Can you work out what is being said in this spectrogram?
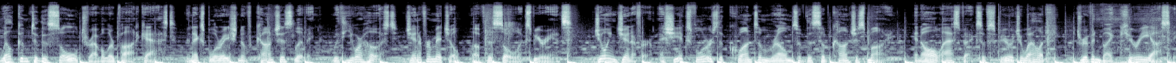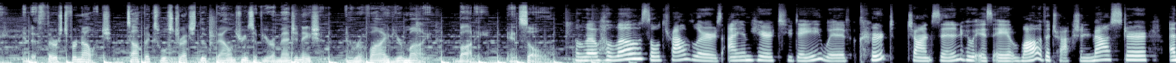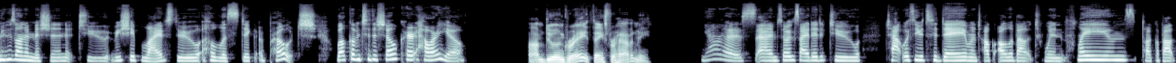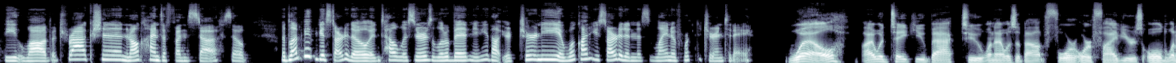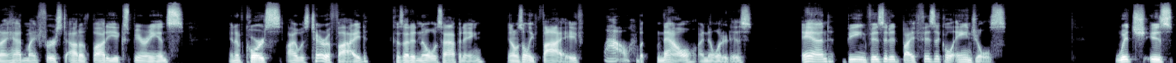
Welcome to the Soul Traveler Podcast, an exploration of conscious living with your host, Jennifer Mitchell of The Soul Experience. Join Jennifer as she explores the quantum realms of the subconscious mind and all aspects of spirituality. Driven by curiosity and a thirst for knowledge, topics will stretch the boundaries of your imagination and revive your mind, body, and soul. Hello, hello, soul travelers. I am here today with Kurt Johnson, who is a law of attraction master and who's on a mission to reshape lives through a holistic approach. Welcome to the show, Kurt. How are you? I'm doing great. Thanks for having me. Yes, I'm so excited to chat with you today. I'm going to talk all about twin flames, talk about the law of attraction, and all kinds of fun stuff. So, I'd love you to get started though and tell listeners a little bit maybe about your journey and what got you started in this line of work that you're in today. Well, I would take you back to when I was about four or five years old when I had my first out of body experience. And of course, I was terrified because I didn't know what was happening. And I was only five. Wow. But now I know what it is. And being visited by physical angels, which is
